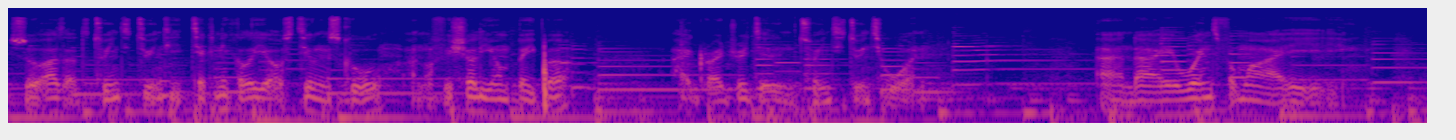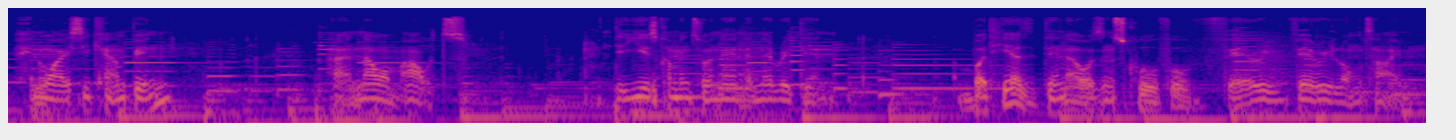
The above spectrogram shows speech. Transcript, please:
So, as at 2020, technically I was still in school, and officially on paper, I graduated in 2021. And I went for my NYSC camping, and now I'm out. The year is coming to an end and everything. But here's the thing I was in school for a very, very long time.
